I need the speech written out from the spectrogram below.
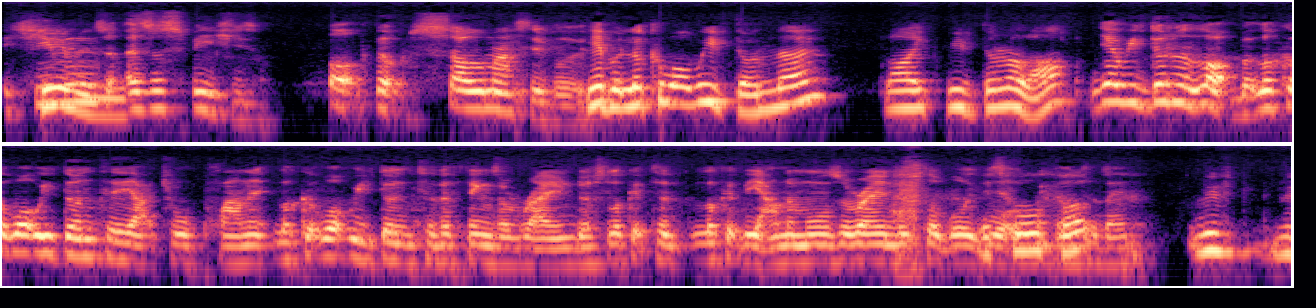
Humans, Humans. as a species fucked up so massively. Yeah, but look at what we've done though. Like we've done a lot. Yeah, we've done a lot, but look at what we've done to the actual planet. Look at what we've done to the things around us. Look at to look at the animals around us. Look what, It's what all we've done to fucked. them. We've we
